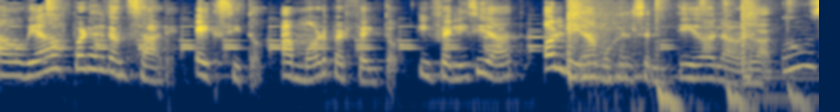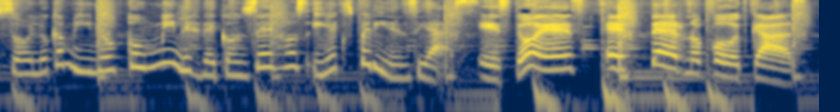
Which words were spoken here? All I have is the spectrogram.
Agobiados por alcanzar éxito, amor perfecto y felicidad, olvidamos el sentido de la verdad. Un solo camino con miles de consejos y experiencias. Esto es Eterno Podcast.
